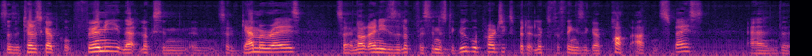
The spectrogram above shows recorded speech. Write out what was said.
so there's a telescope called Fermi, and that looks in, in, sort of gamma rays. So not only does it look for sinister Google projects, but it looks for things that go pop out in space. And uh,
